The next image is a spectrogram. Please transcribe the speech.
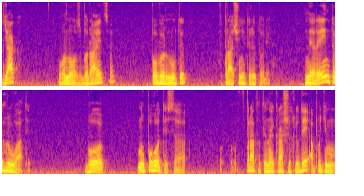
як воно збирається повернути втрачені території. Не реінтегрувати, бо, ну, погодьтеся, втратити найкращих людей, а потім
